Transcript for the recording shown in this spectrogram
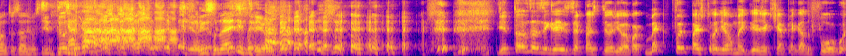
Quantos anos você tem? Isso não é de Deus. De todas as igrejas que você pastoreou, rapaz, como é que foi pastorear uma igreja que tinha pegado fogo?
